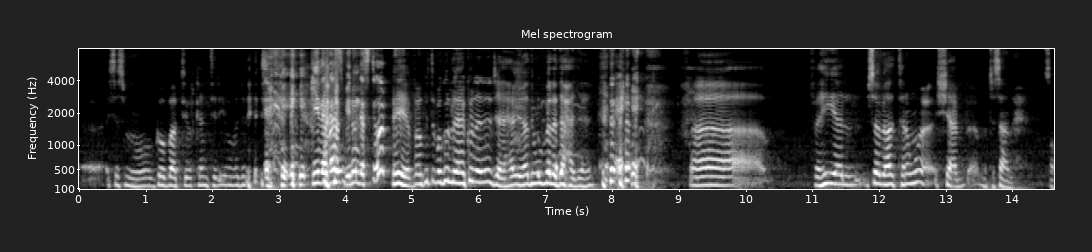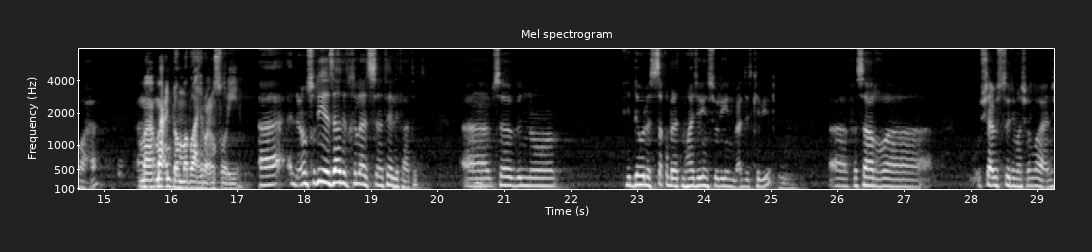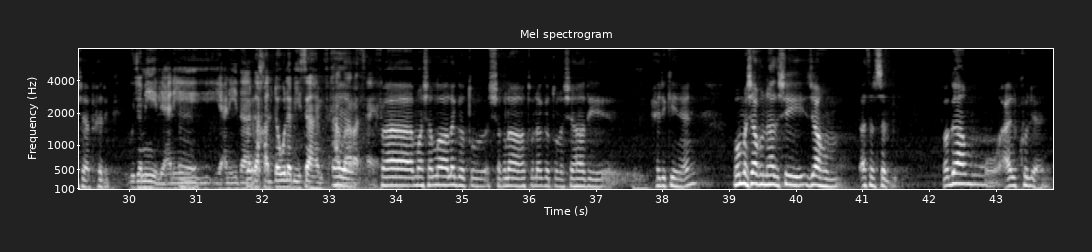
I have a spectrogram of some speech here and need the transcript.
آه، إيش اسمه go back to your country وما أدري إيش. كذا بس بدون دستور؟ إيه فكنت بقول له يعني كلنا نرجع يا حبيبي هذه مو بلد أحد يعني. ف فهي بسبب هذا التنوع الشعب متسامح صراحة. ما ما عندهم مظاهر عنصرية؟ آه العنصرية زادت خلال السنتين اللي فاتت. آه بسبب إنه هي الدولة استقبلت مهاجرين سوريين بعدد كبير. آه فصار آه والشعب السوري ما شاء الله يعني شعب حرك وجميل يعني إيه. يعني إذا دخل دولة بيساهم في إيه، حضارتها يعني. فما شاء الله لقطوا الشغلات ولقطوا الأشياء هذه حركين يعني. فهم شافوا إن هذا الشيء جاهم أثر سلبي. فقاموا على الكل يعني.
